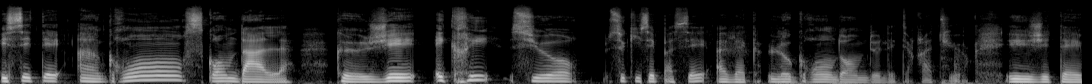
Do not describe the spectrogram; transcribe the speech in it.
Et c'était un grand scandale que j'ai écrit sur ce qui s'est passé avec le grand homme de littérature. Et j'étais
